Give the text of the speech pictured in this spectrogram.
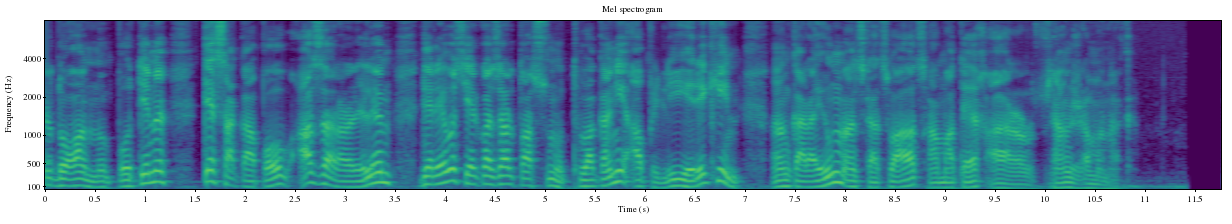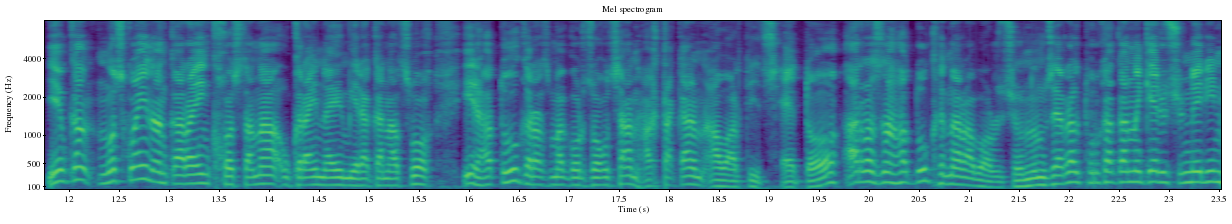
Էրդողանն ու Պուտինը տեսակապով ազարարել են դերևս 2018 թվականի ապրիլի 3-ին Անկարայում անցկացված համատեղ արարողության ժամանակ։ Եվ կամ Մոսկվային Անկարային խոստանա Ուկրաինայում իրականացվող իր հատուկ ռազմագործողության հաղթական ավարտից հետո առանձնահատուկ հնարավորություն ընձեռել թուրքական ընկերություններին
